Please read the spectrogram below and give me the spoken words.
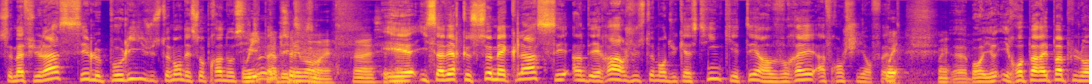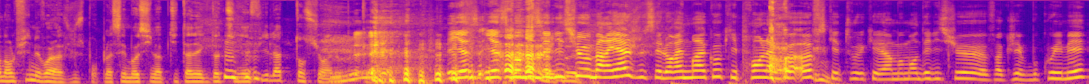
ce mafieux-là, c'est le Polly justement des Sopranos. si Oui, absolument. Ouais. Ouais, Et ça. euh, il s'avère que ce mec-là, c'est un des rares justement du casting qui était un vrai affranchi en fait. Ouais, ouais. Euh, bon, il, il reparaît pas plus loin dans le film, mais voilà, juste pour placer aussi ma petite anecdote cinéphile. Attention à nous. Et il y, a il y a ce moment délicieux au mariage où c'est Lorraine Bracco qui prend la voix off, ce qui est, tout- qui est un moment délicieux, enfin que j'ai beaucoup aimé.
